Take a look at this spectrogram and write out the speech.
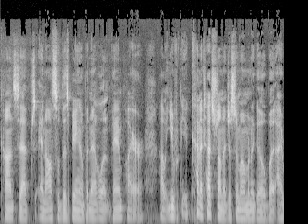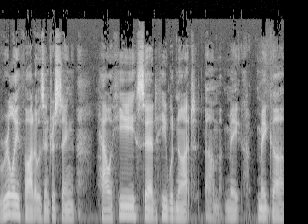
concept, and also this being a benevolent vampire. Uh, you you kind of touched on it just a moment ago, but I really thought it was interesting how he said he would not um, make make uh,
